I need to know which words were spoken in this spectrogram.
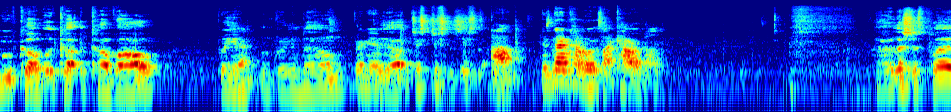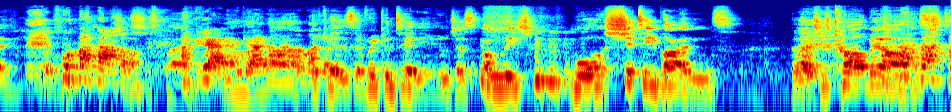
move cover Carvajal. Bring Yeah. him. Bring him down. Bring him. Yeah. Just, just, just. Uh, his name kind of looks like Caravan. Uh, let's just play. wow. Just, just play. Okay, okay, no, no, no. because if we continue, you'll just unleash more shitty buns. I just can't be asked.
